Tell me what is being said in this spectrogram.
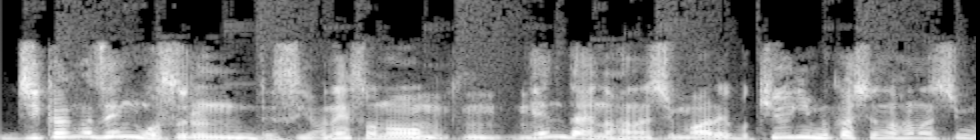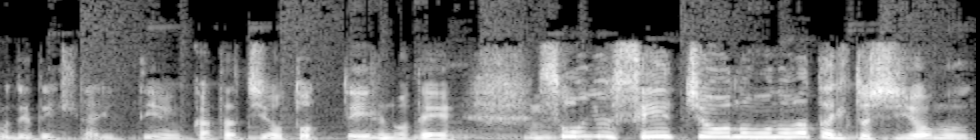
時間が前後するんですよね。その、うんうんうん現代の話もあれば、急に昔の話も出てきたりっていう形をとっているので、そういう成長の物語として読む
